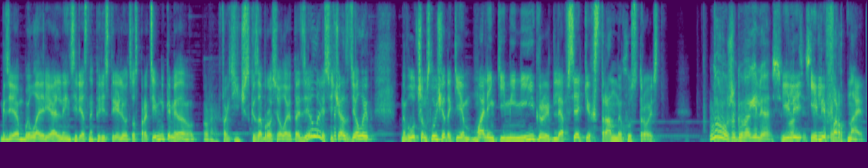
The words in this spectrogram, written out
где было реально интересно перестреливаться с противниками, фактически забросила это дело и сейчас делает в лучшем случае такие маленькие мини-игры для всяких странных устройств. Ну, мы уже говорили о Или, или Fortnite.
